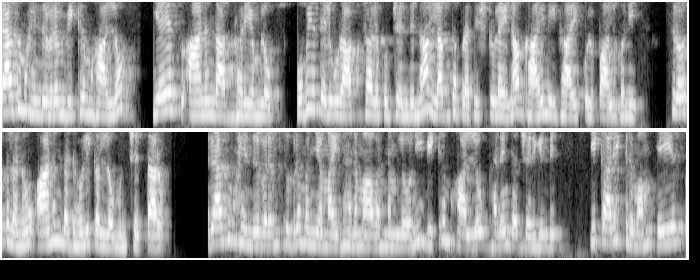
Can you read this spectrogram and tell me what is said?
రాజమహేంద్రవరం విక్రమ్ హాల్లో ఏఎస్ ఆనంద్ ఆధ్వర్యంలో ఉభయ తెలుగు రాష్ట్రాలకు చెందిన లబ్ధ ప్రతిష్ఠులైన గాయని గాయకులు పాల్గొని శ్రోతలను ఆనంద ఢోలికల్లో ముంచెత్తారు. రాజమహేంద్రవరం సుబ్రహ్మణ్య మైదానం ఆవరణంలోని విక్రమ్ హాల్లో ఘనంగా జరిగింది. ఈ కార్యక్రమం ఏఎస్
